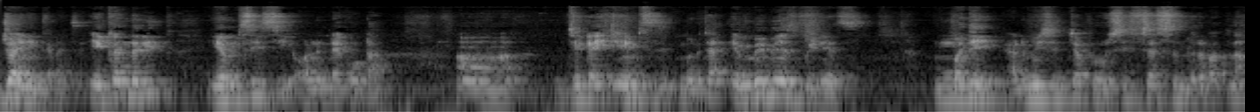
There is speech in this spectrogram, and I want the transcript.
जॉईनिंग करायचं एकंदरीत M C C all India quota जे काही एम्स जिपमरच्या M B B S B D S मध्ये ॲडमिशनच्या प्रोसेसच्या संदर्भातला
